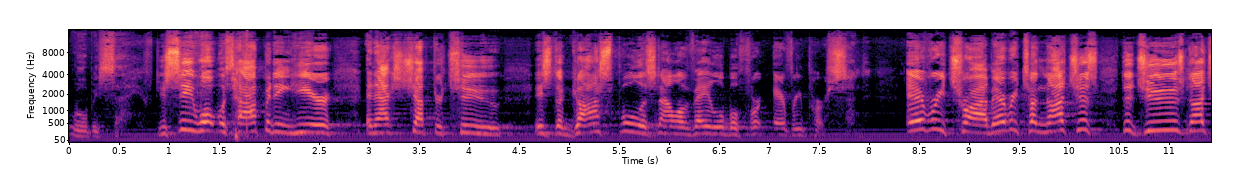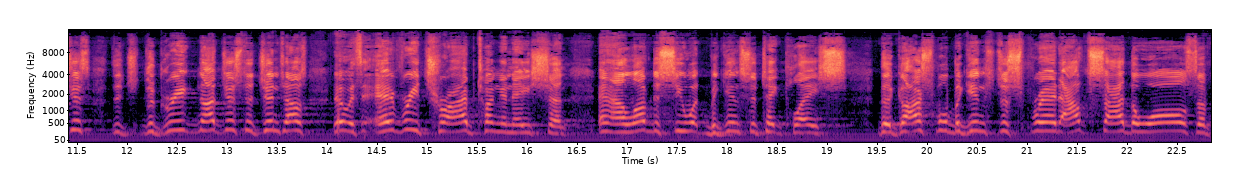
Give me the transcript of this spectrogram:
will be saved. You see, what was happening here in Acts chapter 2 is the gospel is now available for every person. Every tribe, every tongue, not just the Jews, not just the, the Greek, not just the Gentiles. No, it's every tribe, tongue, and nation. And I love to see what begins to take place the gospel begins to spread outside the walls of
